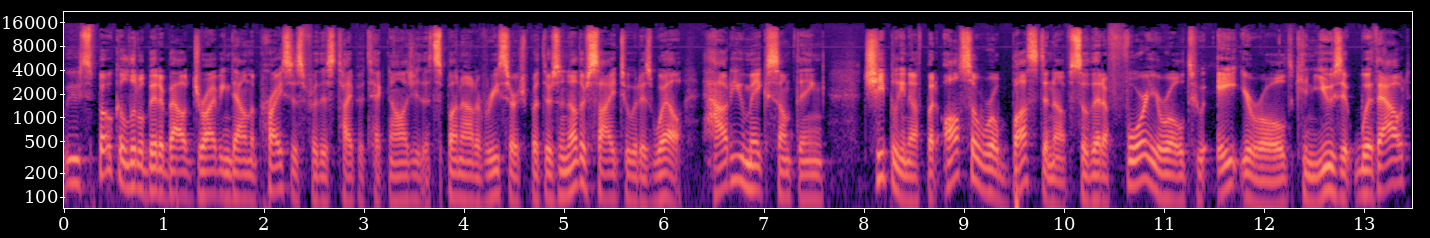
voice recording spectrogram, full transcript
We spoke a little bit about driving down the prices for this type of technology that's spun out of research, but there's another side to it as well. How do you make something cheaply enough, but also robust enough so that a four year old to eight year old can use it without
